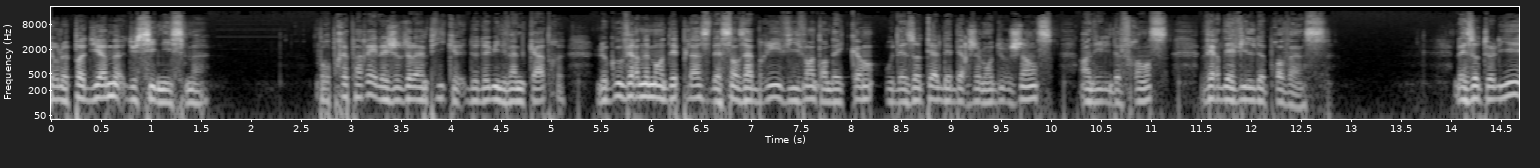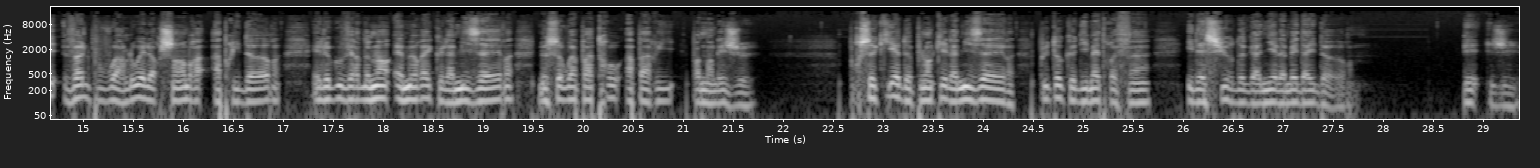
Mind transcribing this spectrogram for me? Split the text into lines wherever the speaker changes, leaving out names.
Sur le podium du cynisme. Pour préparer les Jeux olympiques de 2024, le gouvernement déplace des sans-abri vivant dans des camps ou des hôtels d'hébergement d'urgence en Île-de-France vers des villes de province. Les hôteliers veulent pouvoir louer leurs chambres à prix d'or et le gouvernement aimerait que la misère ne se voie pas trop à Paris pendant les Jeux. Pour ce qui est de planquer la misère plutôt que d'y mettre fin, il est sûr de gagner la médaille d'or. Et G.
